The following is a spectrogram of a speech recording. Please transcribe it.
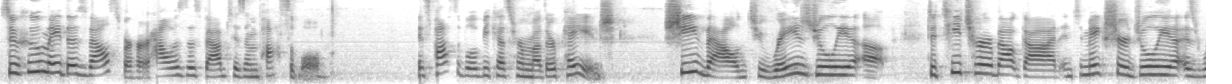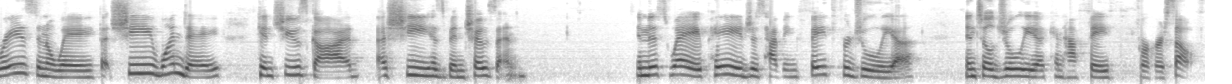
So, who made those vows for her? How is this baptism possible? It's possible because her mother, Paige, she vowed to raise Julia up, to teach her about God, and to make sure Julia is raised in a way that she one day can choose God as she has been chosen. In this way, Paige is having faith for Julia until Julia can have faith for herself.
